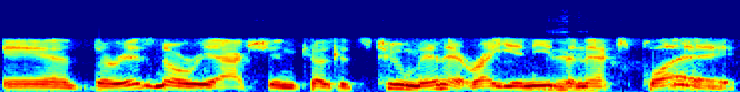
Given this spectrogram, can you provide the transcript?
And there is no reaction because it's two minute, right? You need yeah. the next play.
